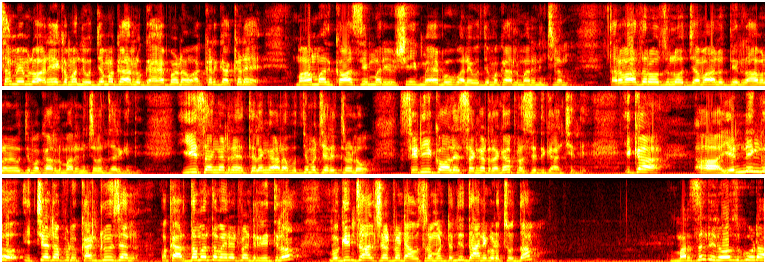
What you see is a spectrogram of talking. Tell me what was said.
సమయంలో అనేక మంది ఉద్యమకారులు గాయపడడం అక్కడికక్కడే మహమ్మద్ కాసిం మరియు షేక్ మహబూబ్ అనే ఉద్యమకారులు మరణించడం తర్వాత రోజుల్లో జమాలుద్దీన్ రాముల్ అనే ఉద్యమకారులు మరణించడం జరిగింది. ఈ సంఘటన తెలంగాణ ఉద్యమ చరిత్రలో సిటీ కాలేజ్ సంఘటనగా ప్రసిద్ధిగాంచింది ఇక ఎండింగ్ ఇచ్చేటప్పుడు కన్క్లూజన్ ఒక అర్థవంతమైనటువంటి రీతిలో ముగించాల్సినటువంటి అవసరం ఉంటుంది. దాన్ని కూడా చూద్దాం. మరుసటి రోజు కూడా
